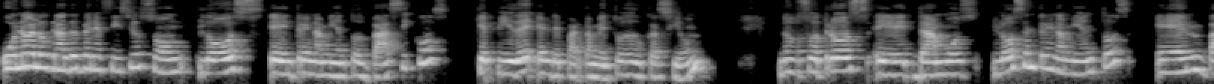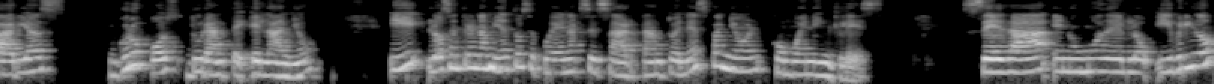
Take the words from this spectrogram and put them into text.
Uno de los grandes beneficios son los entrenamientos básicos que pide el Departamento de Educación. Nosotros eh, damos los entrenamientos en varios grupos durante el año y los entrenamientos se pueden accesar tanto en español como en inglés. Se da en un modelo híbrido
